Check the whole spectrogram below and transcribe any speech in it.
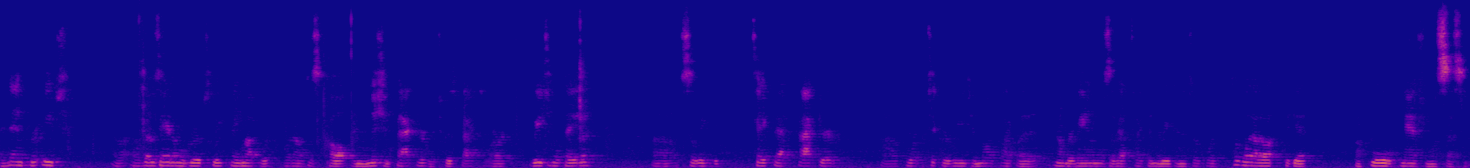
and then for each uh, of those animal groups, we came up with what I'll just call an emission factor, which goes back to our regional data. Uh, so we, we, take that factor uh, for a particular region, multiply by the number of animals of that type in the region and so forth, total that up to get a full national assessment.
